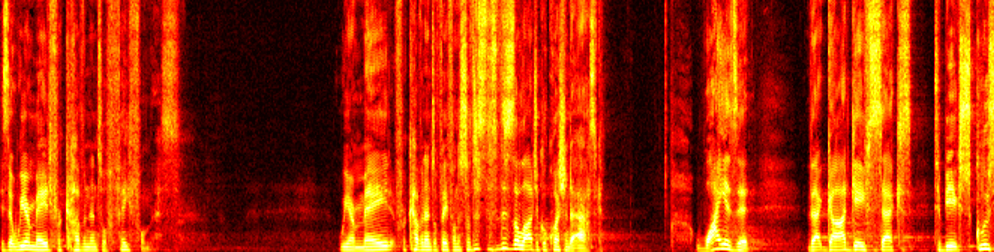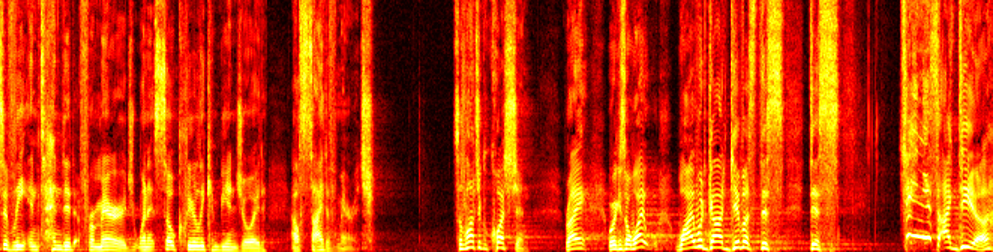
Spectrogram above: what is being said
is that we are made for covenantal faithfulness. We are made for covenantal faithfulness. So, this, this, is a logical question to ask. Why is it that God gave sex to be exclusively intended for marriage when it so clearly can be enjoyed outside of marriage? It's a logical question, right? Where we can say, why, why would God give us this, this genius idea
